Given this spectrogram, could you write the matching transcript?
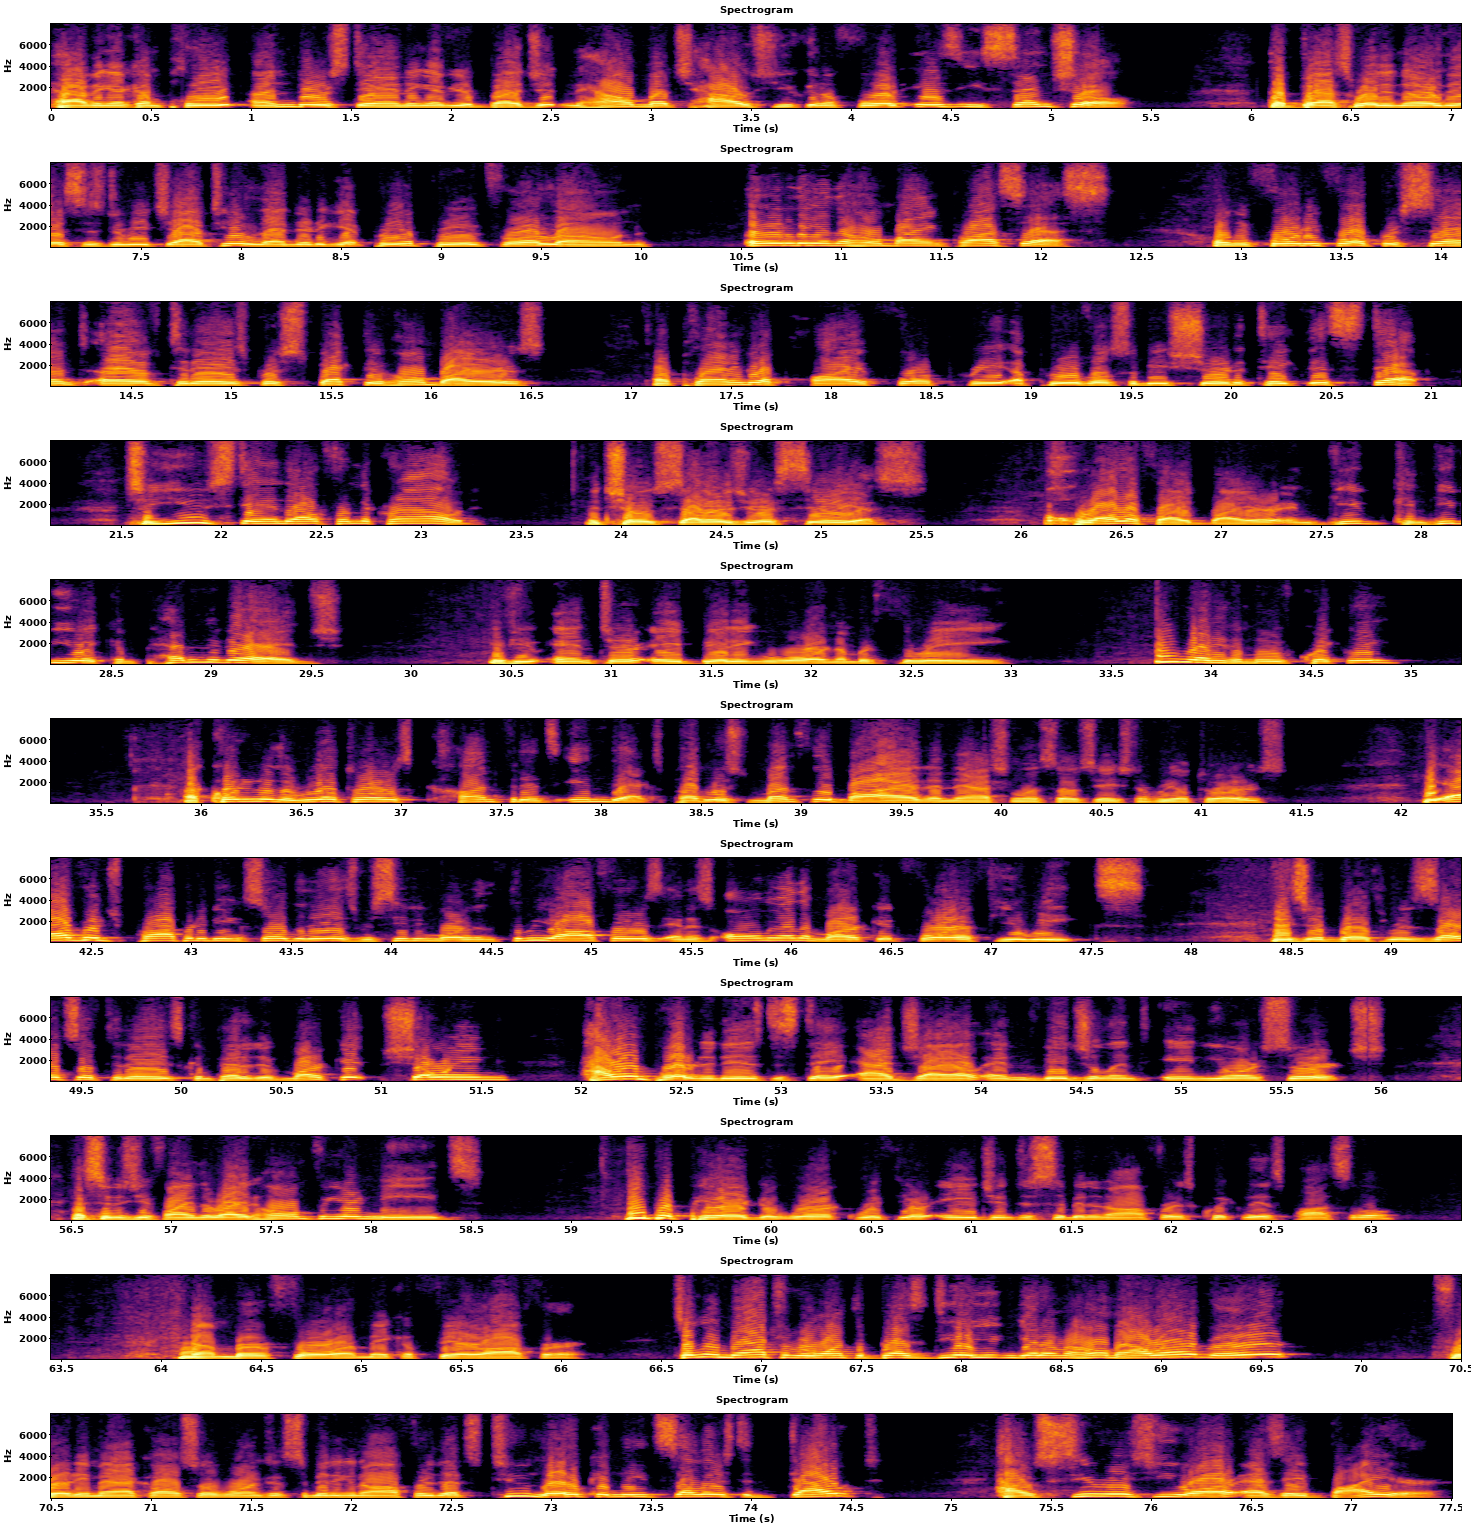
Having a complete understanding of your budget and how much house you can afford is essential. The best way to know this is to reach out to your lender to get pre approved for a loan early in the home buying process. Only 44% of today's prospective home buyers are planning to apply for pre approval, so be sure to take this step so you stand out from the crowd. It shows sellers you're a serious, qualified buyer and give, can give you a competitive edge if you enter a bidding war. Number three, be ready to move quickly. According to the Realtors Confidence Index, published monthly by the National Association of Realtors, the average property being sold today is receiving more than three offers and is only on the market for a few weeks. These are both results of today's competitive market, showing how important it is to stay agile and vigilant in your search. As soon as you find the right home for your needs, be prepared to work with your agent to submit an offer as quickly as possible. Number four, make a fair offer. It's only natural to want the best deal you can get on a home. However, Freddie Mac also warns that submitting an offer that's too low can lead sellers to doubt how serious you are as a buyer.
